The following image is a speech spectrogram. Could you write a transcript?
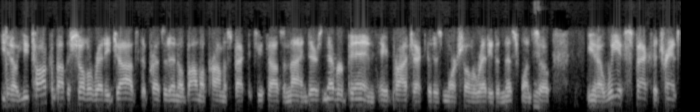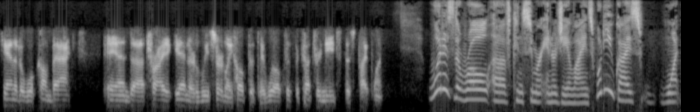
You know, you talk about the shovel ready jobs that President Obama promised back in 2009. There's never been a project that is more shovel ready than this one. Yeah. So, you know, we expect that TransCanada will come back and uh, try again, or we certainly hope that they will because the country needs this pipeline. What is the role of Consumer Energy Alliance? What do you guys want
